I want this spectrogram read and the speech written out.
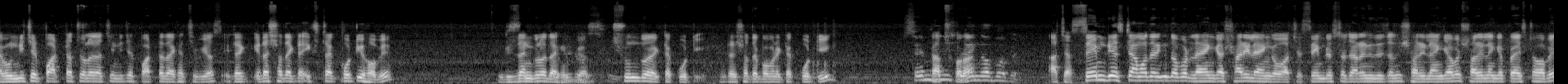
এবং নিচের পার্টটা চলে যাচ্ছে, নিচের পার্টটা দেখাচ্ছি বিয়াস এটা, এটার সাথে একটা এক্সট্রা কোটি হবে। ডিজাইনগুলো দেখেন বিয়াস সুন্দর একটা কোটি। এটার সাথে পাবেন একটা কোটি। কাজ করা। আচ্ছা সেম ড্রেসটা আমাদের কিন্তু আবার লেহেঙ্গা শাড়ি লেহেঙ্গাও আছে। সেম ড্রেসটা যারা নিতে চাচ্ছেন শাড়ি লেহেঙ্গা হবে। শাড়ি লেহেঙ্গা প্রাইসটা হবে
